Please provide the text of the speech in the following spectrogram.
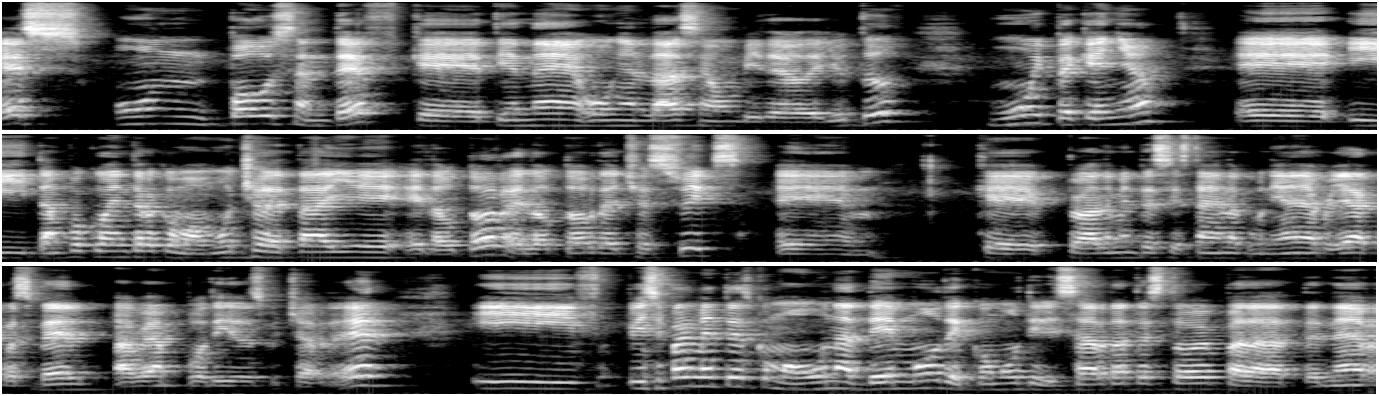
es un post en def que tiene un enlace a un video de YouTube muy pequeño eh, y tampoco entra como mucho detalle el autor. El autor de hecho es Swix, eh, que probablemente si están en la comunidad de React Westbell habrán podido escuchar de él. Y principalmente es como una demo de cómo utilizar Data Store para tener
